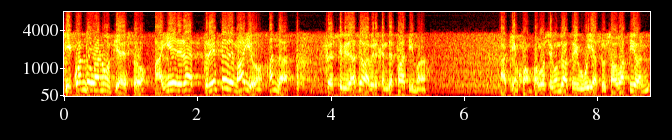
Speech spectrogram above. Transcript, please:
¿Y cuándo lo anuncia esto? Ayer era 13 de mayo, anda, festividad de la Virgen de Fátima, a quien Juan Pablo II atribuía su salvación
